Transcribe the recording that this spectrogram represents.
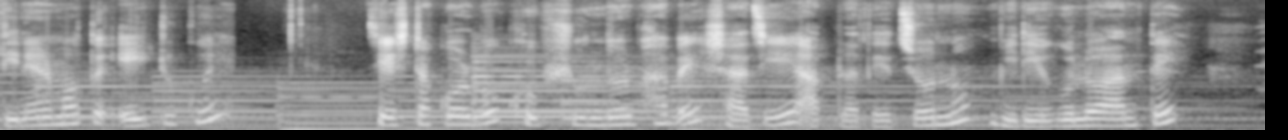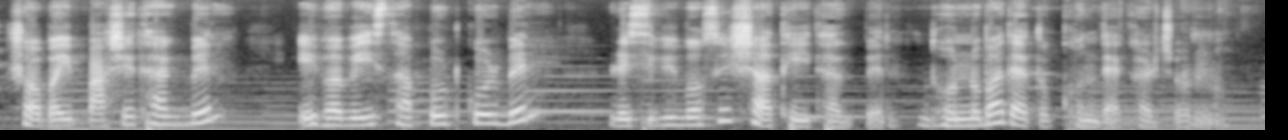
দিনের মতো এইটুকুই। চেষ্টা করব খুব সুন্দরভাবে সাজিয়ে আপনাদের জন্য ভিডিওগুলো আনতে। সবাই পাশে থাকবেন, এভাবেই সাপোর্ট করবেন রেসিপি বসের সাথেই থাকবেন। ধন্যবাদ এতক্ষণ দেখার জন্য।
